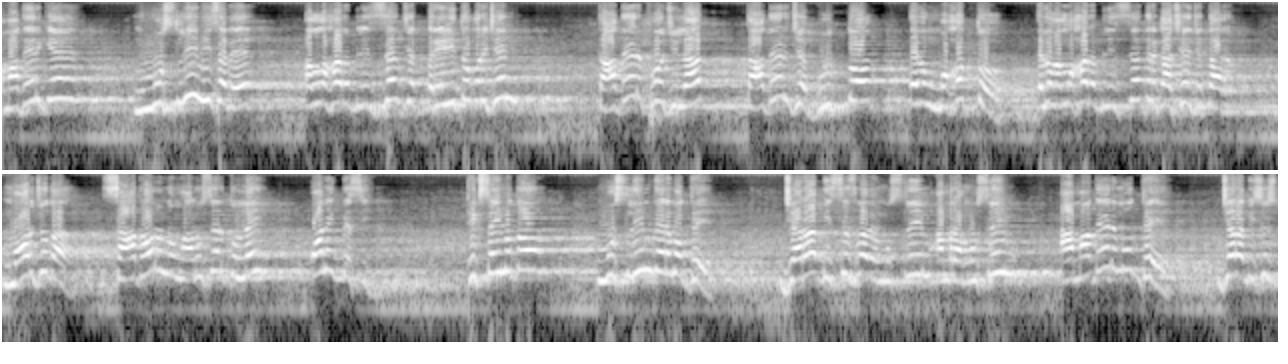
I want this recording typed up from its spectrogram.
আমাদেরকে মুসলিম হিসেবে আল্লাহ রবুল ইজ্জত যে প্রেরিত করেছেন, তাদের ফজিলাত তাদের যে গুরুত্ব এবং মহত্ব এবং আল্লাহ রবুল ইজ্জতের কাছে যে তার মর্যাদা সাধারণ মানুষের তুলনায় অনেক বেশি। ঠিক সেই মতো মুসলিমদের মধ্যে, যারা বিশেষভাবে মুসলিম, আমরা মুসলিম, আমাদের মধ্যে যারা বিশিষ্ট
